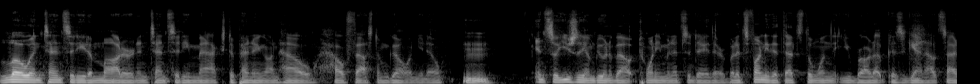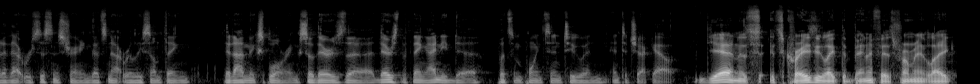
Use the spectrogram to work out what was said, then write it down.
low intensity to moderate intensity max depending on how how fast I'm going, you know. Mm-hmm. And so usually I'm doing about 20 minutes a day there, but it's funny that that's the one that you brought up because again, outside of that resistance training, that's not really something that I'm exploring. So there's the there's the thing I need to put some points into and and to check out. Yeah, and it's it's crazy like the benefits from it. Like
